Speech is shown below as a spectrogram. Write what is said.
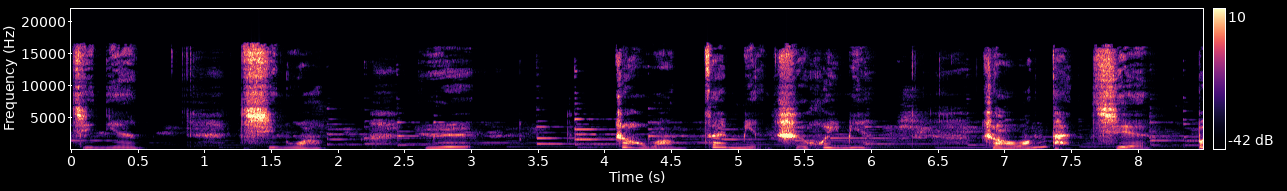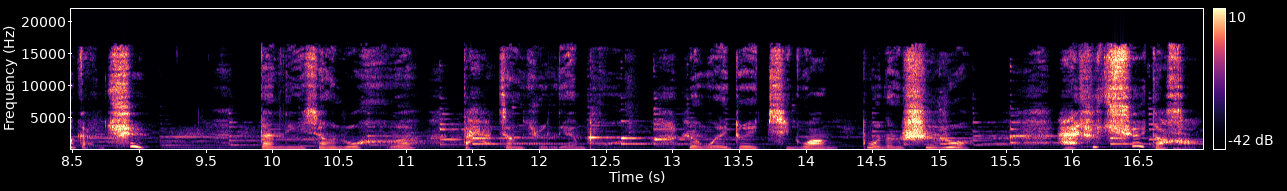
几年，秦王约赵王在渑池会面，赵王胆怯，不敢去。但蔺相如和大将军廉颇认为对秦王不能示弱，还是去的好。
